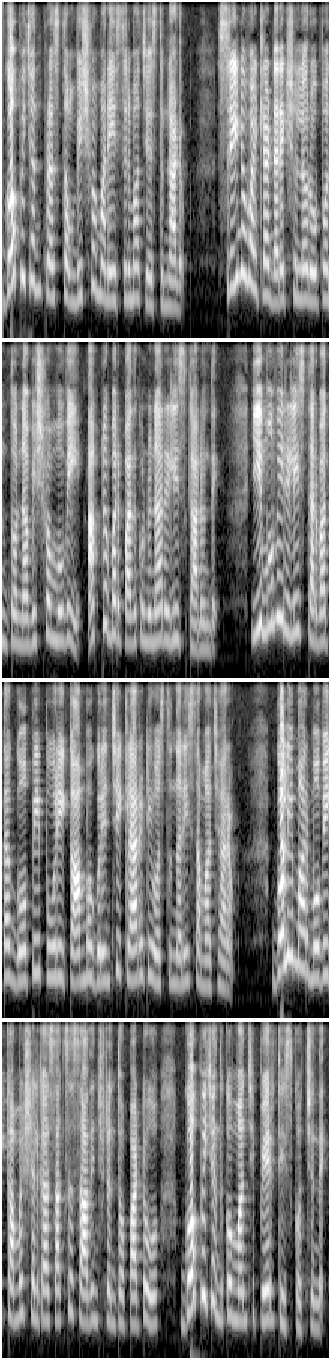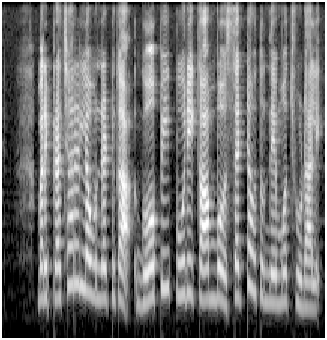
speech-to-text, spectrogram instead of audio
గోపీచంద్ ప్రస్తుతం విశ్వం అనే సినిమా చేస్తున్నాడు. శ్రీను వైట్ల డైరెక్షన్లో రూపొందుతోన్న విశ్వం మూవీ అక్టోబర్ పదకొండున రిలీజ్ కానుంది. ఈ మూవీ రిలీజ్ తర్వాత గోపి పూరి కాంబో గురించి క్లారిటీ వస్తుందని సమాచారం. గోలీమార్ మూవీ కమర్షియల్గా సక్సెస్ సాధించడంతో పాటు గోపీచంద్కు మంచి పేరు తీసుకొచ్చింది. మరి ప్రచారంలో ఉన్నట్టుగా గోపి పూరి కాంబో సెట్ అవుతుందేమో చూడాలి.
